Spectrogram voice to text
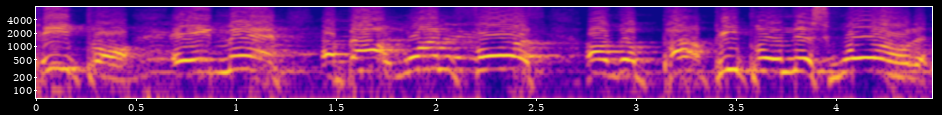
people. Amen. About one fourth of the people in this world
